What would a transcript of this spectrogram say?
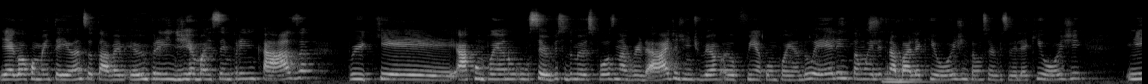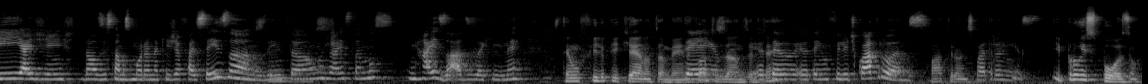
E é igual eu comentei antes, eu, tava, eu empreendia, mas sempre em casa, porque acompanhando o serviço do meu esposo, na verdade, a gente veio, eu fui acompanhando ele, então ele Sim. trabalha aqui hoje, então o serviço dele é aqui hoje. E a gente, nós estamos morando aqui já faz seis anos, seis então anos. já estamos enraizados aqui, né? Tem um filho pequeno também, né? Quantos anos ele eu tem? Tenho, eu tenho um filho de quatro anos. Quatro anos. Quatro aninhos. E para o esposo?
